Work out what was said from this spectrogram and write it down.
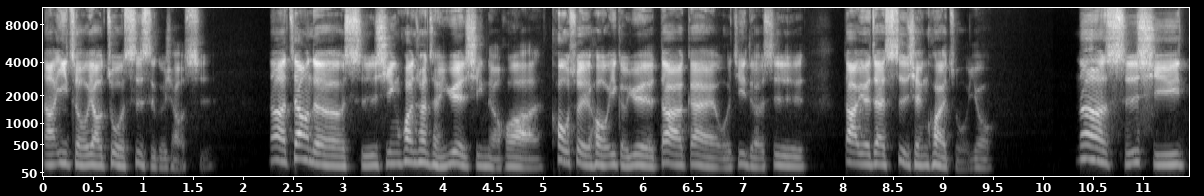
那一周要做四十个小时，那这样的时薪换算成月薪的话，扣税后一个月大概我记得是大约在四千块左右。那实习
